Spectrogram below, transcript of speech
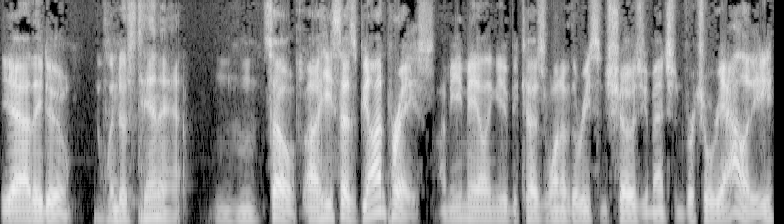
Yeah, they do. The Windows 10 app. Mm-hmm. So uh, he says, beyond praise, I'm emailing you because one of the recent shows you mentioned virtual reality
